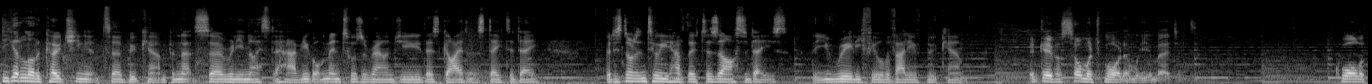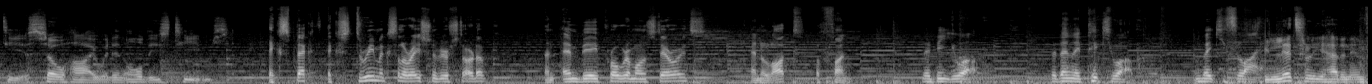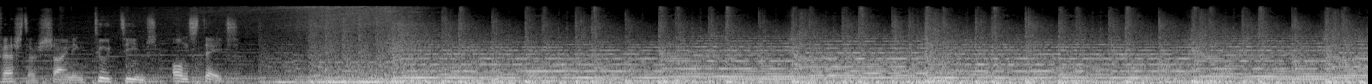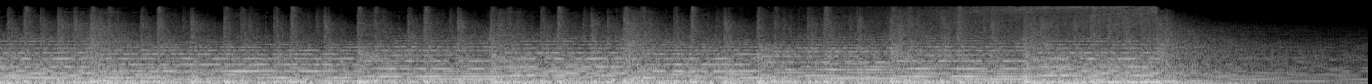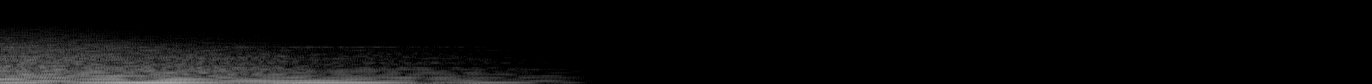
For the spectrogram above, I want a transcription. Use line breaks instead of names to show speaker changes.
You get a lot of coaching at uh, boot camp, and that's uh, really nice to have. You've got mentors around you, there's guidance day to day. But it's not until you have those disaster days that you really feel the value of boot camp.
It gave us so much more than we imagined. Quality is so high within all these teams.
Expect extreme acceleration of your startup, an MBA program on steroids, and a lot of fun.
They beat you up, but then they pick you up and make you fly.
We literally had an investor signing two teams on stage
